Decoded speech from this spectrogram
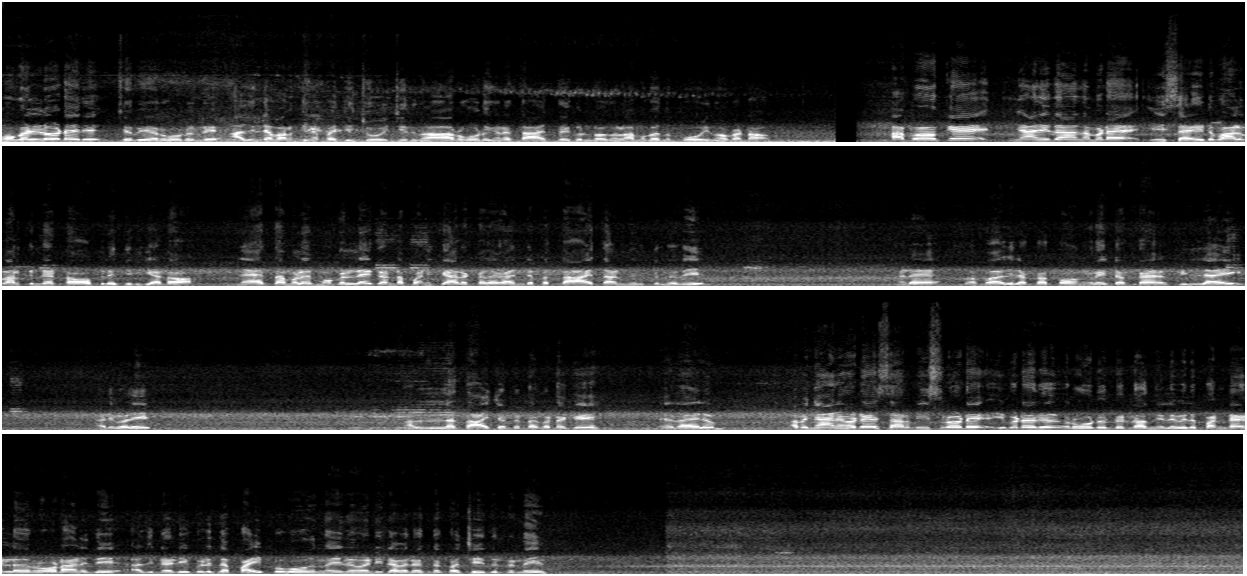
മുകളിലൂടെ ഒരു ചെറിയ റോഡുണ്ട്. അതിന്റെ വർക്കിനെ പറ്റി ചോദിച്ചിരുന്നു. ആ റോഡ് ഇങ്ങനെ താഴത്തേക്ക് ഉണ്ടോ എന്നുള്ളത് നമുക്കൊന്ന് പോയി നോക്കട്ടോ. അപ്പോൾ ഓക്കെ ഞാനിതാ നമ്മുടെ ഈ സൈഡ് വാൾ വർക്കിന്റെ ടോപ്പിലെത്തിയിരിക്കുക കേട്ടോ നേരത്തെ നമ്മൾ മുകളിലേക്ക് കണ്ട പണിക്കാരൊക്കെ അതിന്റെ ഇപ്പം താഴത്താണ് നിൽക്കുന്നത്. അവിടെ അപ്പോൾ അതിലൊക്കെ കോൺക്രീറ്റ് ഒക്കെ ഫില്ലായി. അടിപൊളി. നല്ല താഴ്ച ഉണ്ട് കേട്ടോ ഏതായാലും അപ്പം ഞാനിവിടെ സർവീസ് റോഡ് ഇവിടെ ഒരു റോഡ് ഉണ്ട് കേട്ടോ നിലവിൽ പണ്ടേ ഉള്ള റോഡാണിത് അതിന്റെ അടിയിൽ കൂടി ഇതാ പൈപ്പ് പോകുന്നതിന് വേണ്ടിയിട്ട് അവരെന്തൊക്കെ ചെയ്തിട്ടുണ്ട്.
